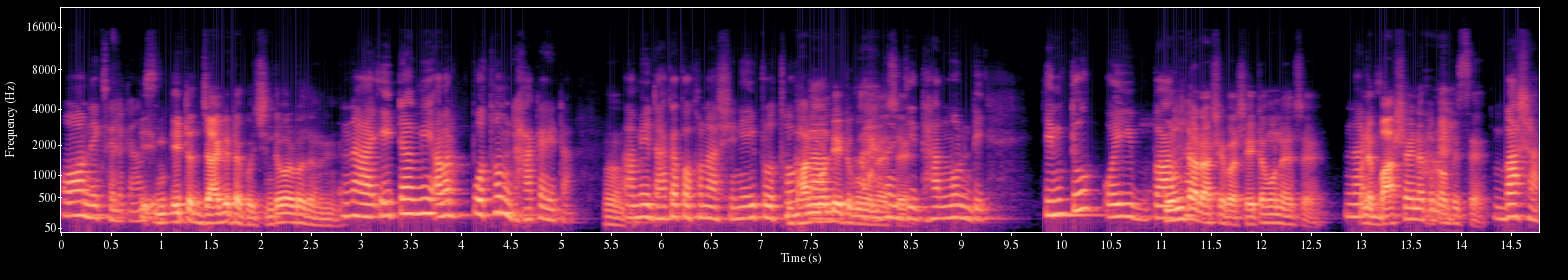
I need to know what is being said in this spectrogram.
অনেক ছেলেকে আনছে এ- এটার জায়গাটা কই? চিনতে পারব তুমি? না এটা আমি আমার প্রথম ঢাকা এটা। আমি ঢাকা কখনো আসিনি এই প্রথম ধানমন্ডি এটুকু মনে আছে। জি ধানমন্ডি। কিন্তু ওই কোনটার আশেপাশে? এটা মনে আছে? মানে বাসায় না কোন অফিসে? বাসা।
